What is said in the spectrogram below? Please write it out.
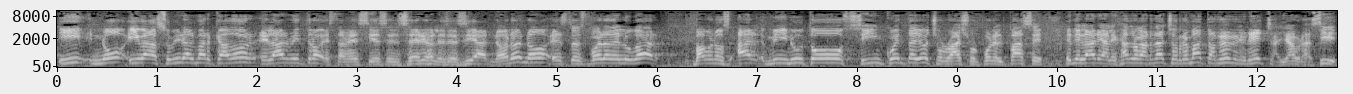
y no iba a subir al marcador. El árbitro, esta vez si es en serio, les decía, no, no, no, esto es fuera de lugar. Vámonos al minuto 58. Rashford pone el pase en el área. Alejandro Garnacho remata de derecha. Y ahora sí,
